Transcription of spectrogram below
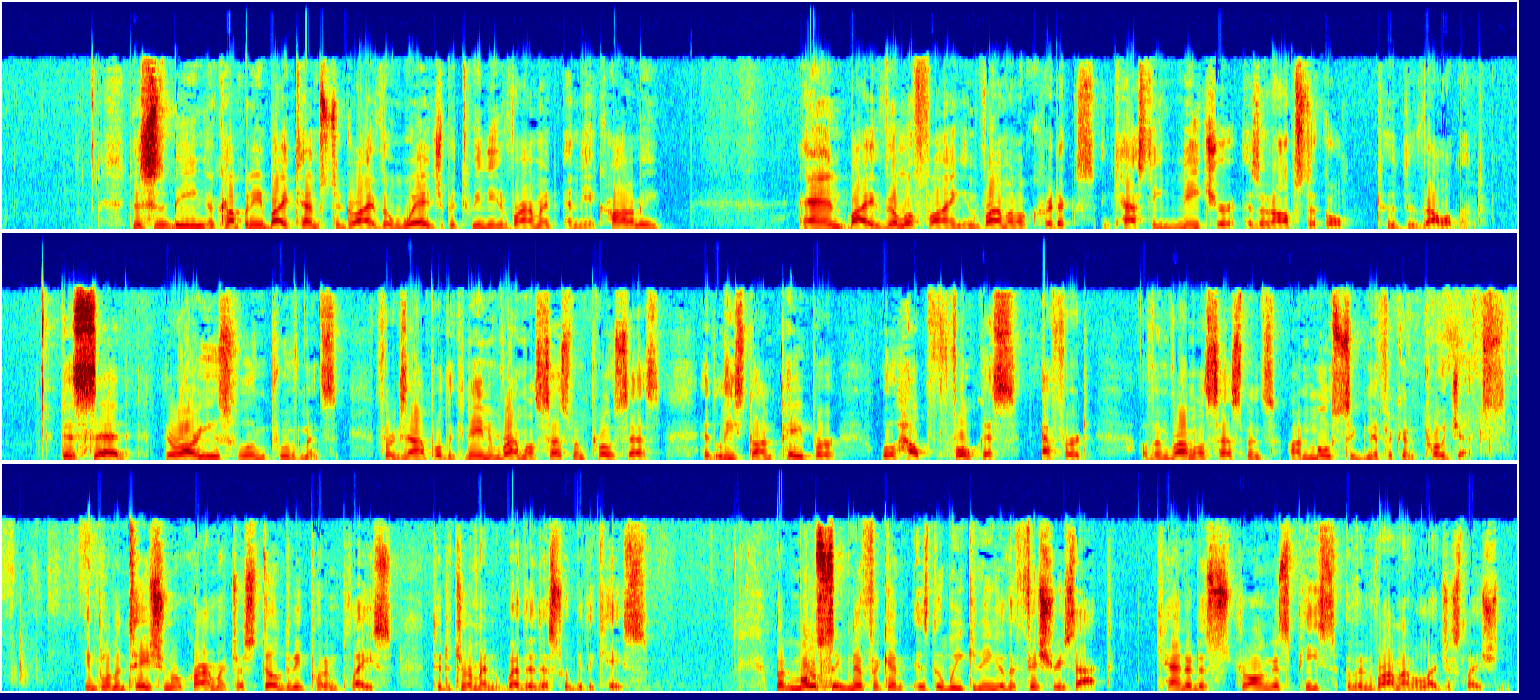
This is being accompanied by attempts to drive the wedge between the environment and the economy, and by vilifying environmental critics and casting nature as an obstacle to development. This said, there are useful improvements. For example, the Canadian environmental assessment process, at least on paper, will help focus effort of environmental assessments on most significant projects. Implementation requirements are still to be put in place to determine whether this will be the case. But most significant is the weakening of the Fisheries Act, Canada's strongest piece of environmental legislation.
